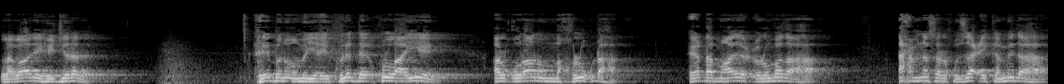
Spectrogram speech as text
labaadee hijrada reer banu umaya ay ku laayeen alqur'aanu makhluuq dhaha ee dhammaaday culummada ahaa axmed nasr alkhusaaci ka mid ahaa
